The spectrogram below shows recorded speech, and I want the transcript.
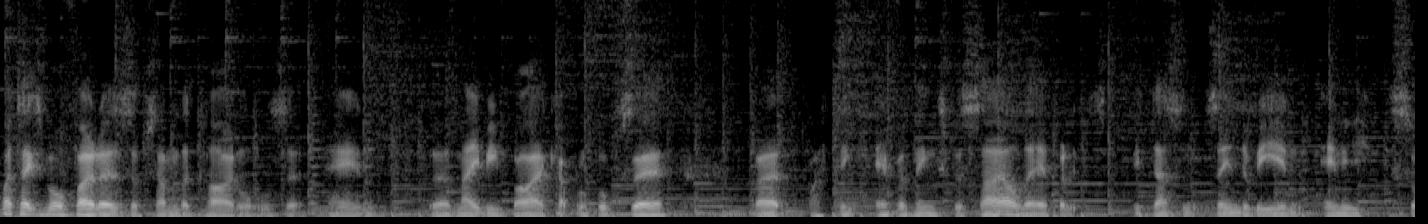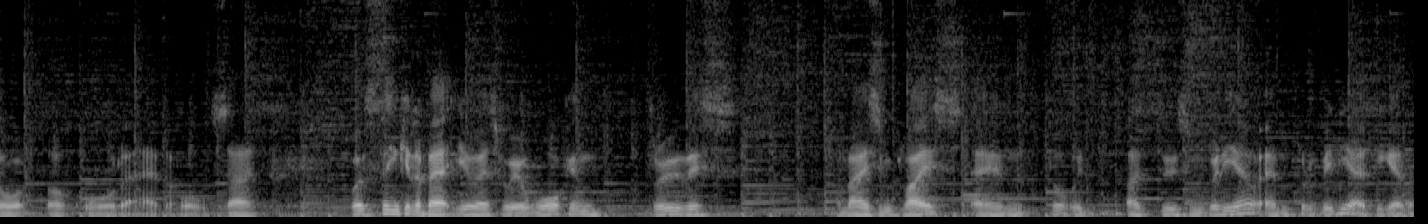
might take some more photos of some of the titles and uh, maybe buy a couple of books there. But I think everything's for sale there, but it doesn't seem to be in any sort of order at all. So was thinking about you as we were walking through this amazing place and thought we'd I'd do some video and put a video together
